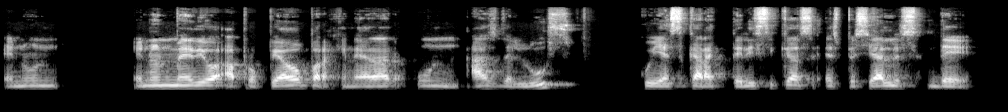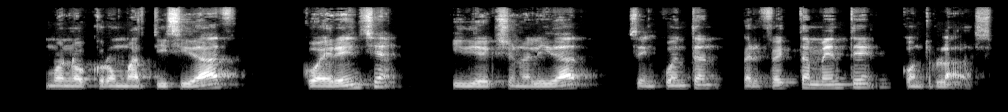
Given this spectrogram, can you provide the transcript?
en un, en un medio apropiado para generar un haz de luz cuyas características especiales de monocromaticidad, coherencia y direccionalidad se encuentran perfectamente controladas.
